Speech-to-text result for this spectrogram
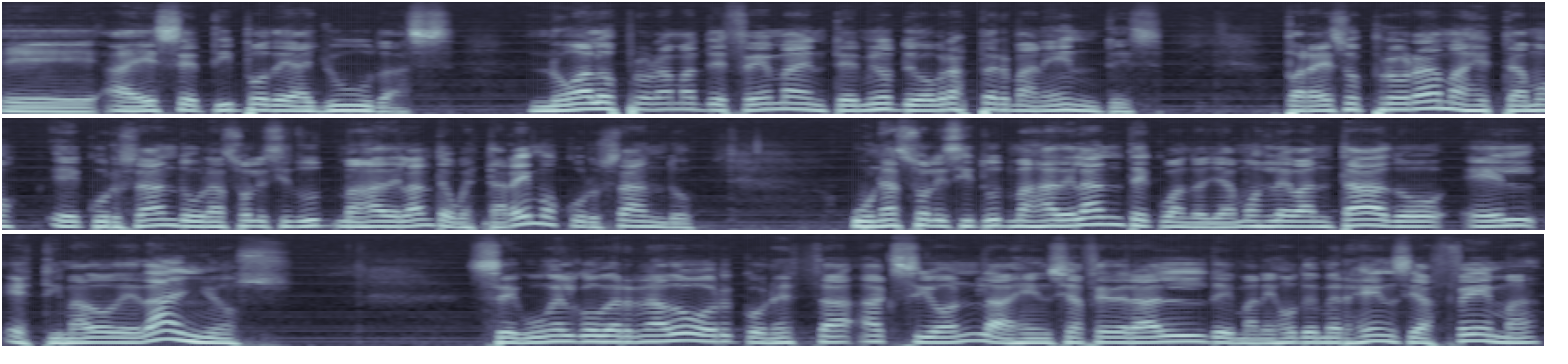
eh, a ese tipo de ayudas, no a los programas de FEMA en términos de obras permanentes. Para esos programas estamos eh, cursando una solicitud más adelante o estaremos cursando una solicitud más adelante cuando hayamos levantado el estimado de daños. Según el gobernador, con esta acción, la Agencia Federal de Manejo de Emergencia, FEMA,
